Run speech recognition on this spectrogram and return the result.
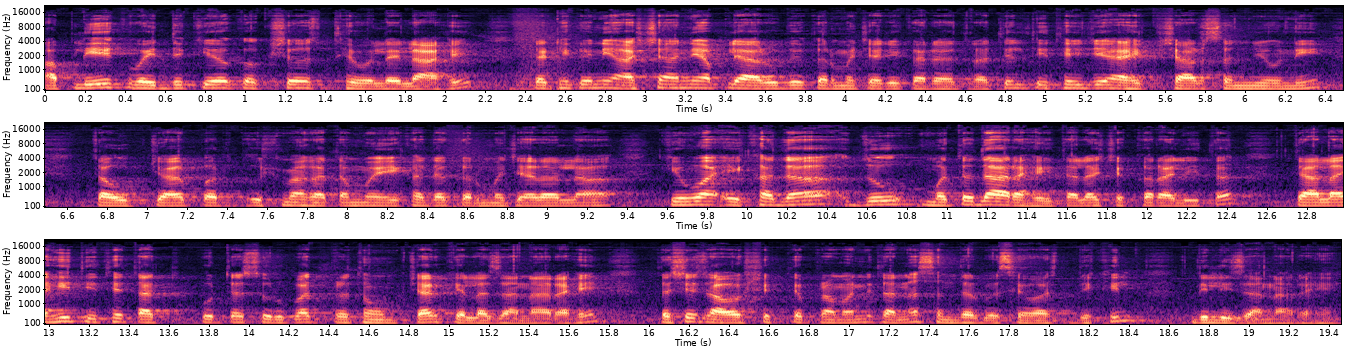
आपली एक वैद्यकीय कक्ष ठेवलेला आहे. त्या ठिकाणी आशा आणि आपले आरोग्य कर्मचारी कार्यरत राहतील. तिथे जे आहे क्षार संजीवनीचा उपचार पर उष्माघातामुळे एखाद्या कर्मचाऱ्याला किंवा एखादा जो मतदार आहे त्याला चक्कर आली तर त्यालाही तिथे तात्पुरत्या स्वरूपात प्रथम उपचार केला जाणार आहे. तसेच आवश्यकतेप्रमाणे त्यांना संदर्भ सेवा देखील दिली जाणार आहे.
